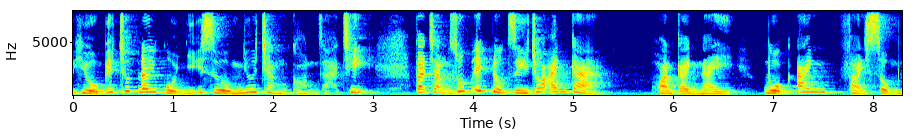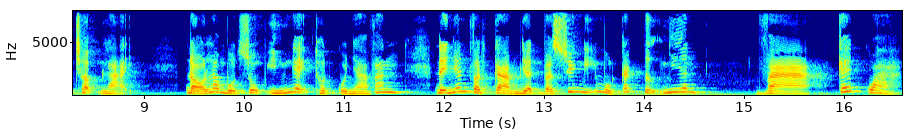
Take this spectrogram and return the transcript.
hiểu biết trước đây của Nhĩ dường như chẳng còn giá trị và chẳng giúp ích được gì cho anh cả. Hoàn cảnh này buộc anh phải sống chậm lại. Đó là một dụng ý nghệ thuật của nhà văn để nhân vật cảm nhận và suy nghĩ một cách tự nhiên. Và kết quả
